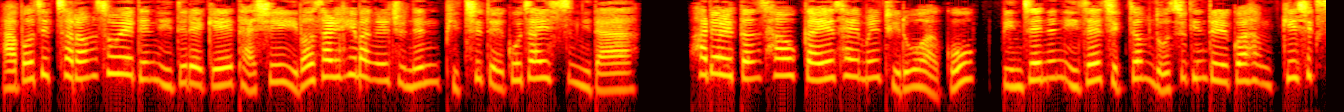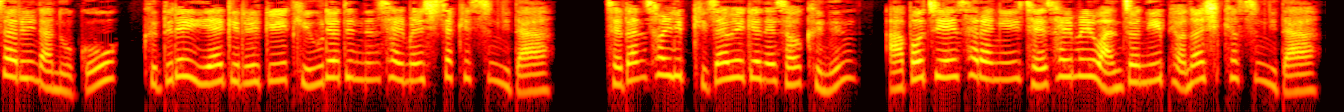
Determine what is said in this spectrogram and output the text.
아버지처럼 소외된 이들에게 다시 일어설 희망을 주는 빛이 되고자 했습니다. 화려했던 사업가의 삶을 뒤로하고 민재는 이제 직접 노숙인들과 함께 식사를 나누고 그들의 이야기를 귀 기울여 듣는 삶을 시작했습니다. 재단 설립 기자회견에서 그는 아버지의 사랑이 제 삶을 완전히 변화시켰습니다.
